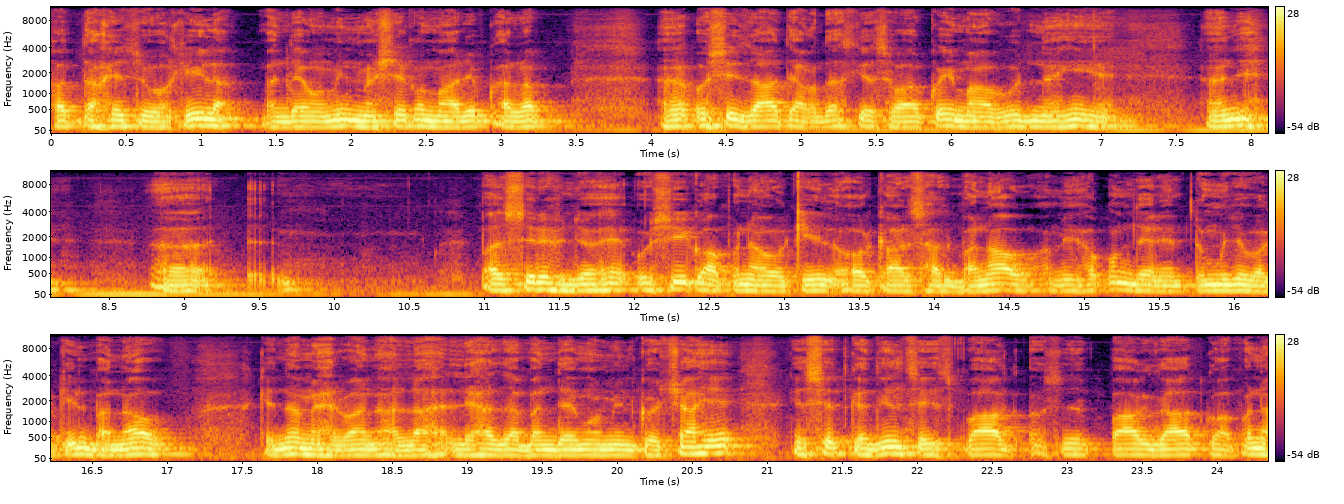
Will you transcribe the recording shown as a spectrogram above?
فتح وکیلا بند مومن مشرق و معرب کا رب ہاں اسی ذات اقدس کے سوا کوئی معبود نہیں ہے ہاں جی بس صرف جو ہے اسی کو اپنا وکیل اور کارساز بناؤ، ہمیں حکم دے رہے ہیں، تم مجھے وکیل بناؤ۔ کتنا مہربان اللہ، لہذا بند مومن کو چاہیے کہ صد کے دل سے اس پاک اس پاک ذات کو اپنا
